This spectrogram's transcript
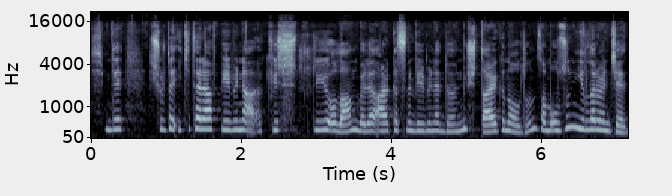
Şimdi şurada iki taraf birbirine küslüğü olan böyle arkasını birbirine dönmüş dargın olduğunuz ama uzun yıllar önce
